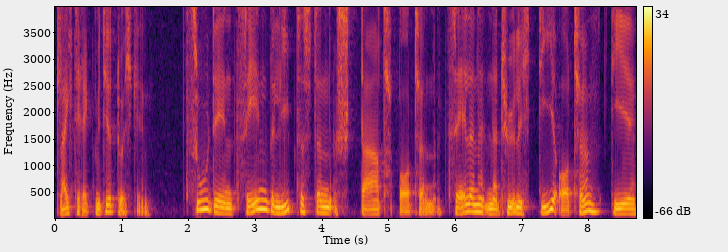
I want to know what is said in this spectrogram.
gleich direkt mit dir durchgehen. Zu den zehn beliebtesten Startorten zählen natürlich die Orte, die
